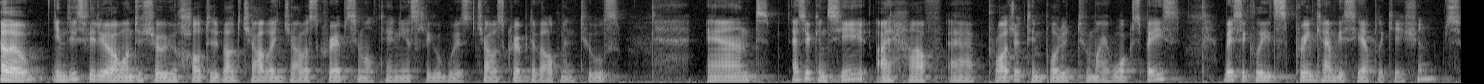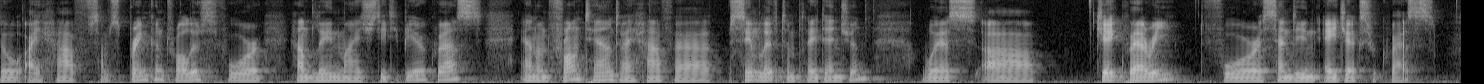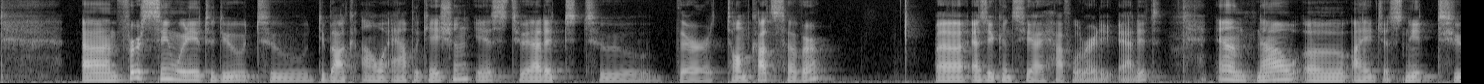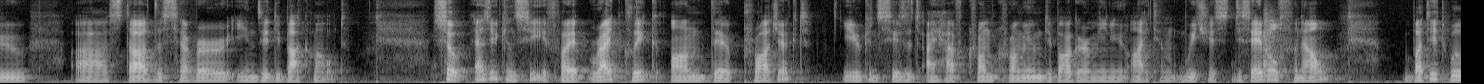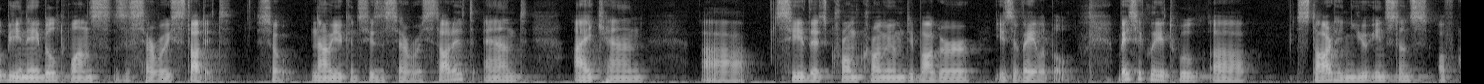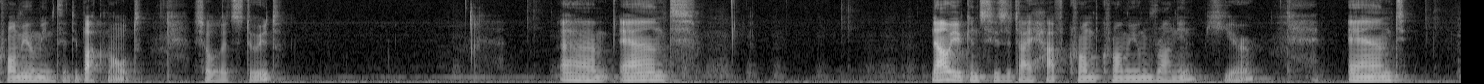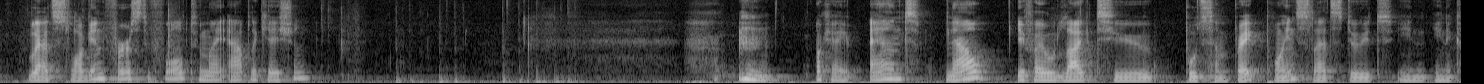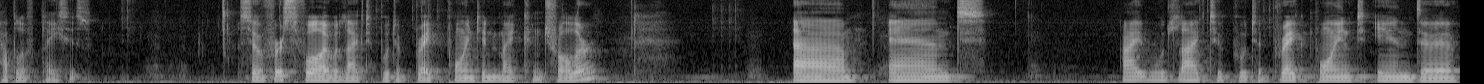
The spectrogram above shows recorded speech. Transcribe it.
Hello, in this video I want to show you how to debug Java and JavaScript simultaneously with JavaScript development tools. And as you can see, I have a project imported to my workspace. Basically, it's Spring MVC application. So I have some Spring controllers for handling my HTTP requests. And on front end, I have a Thymeleaf template engine with uh, jQuery for sending AJAX requests. Um, first thing we need to do to debug our application is to add it to their Tomcat server. Uh, as you can see, I have already added. And now uh, I just need to uh, start the server in the debug mode. So as you can see, if I right click on the project, you can see that I have Chrome Chromium debugger menu item, which is disabled for now but it will be enabled once the server is started. So now you can see the server is started and I can uh, see that Chrome Chromium debugger is available. Basically, it will uh, start a new instance of Chromium in the debug mode. So let's do it. Um, and now you can see that I have Chrome Chromium running here. And Let's log in first of all to my application. okay, and now if I would like to put some breakpoints, let's do it in, in a couple of places. So first of all, I would like to put a breakpoint in my controller. Um, and I would like to put a breakpoint in the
